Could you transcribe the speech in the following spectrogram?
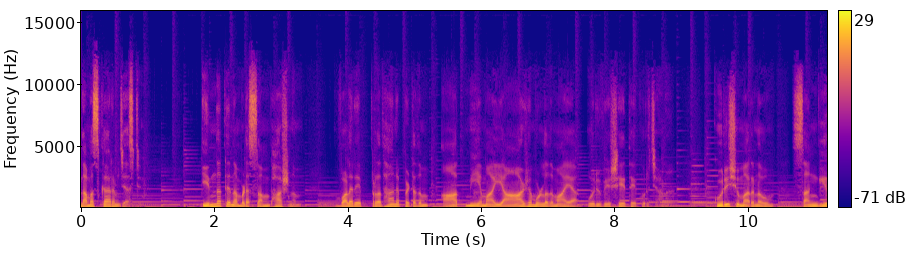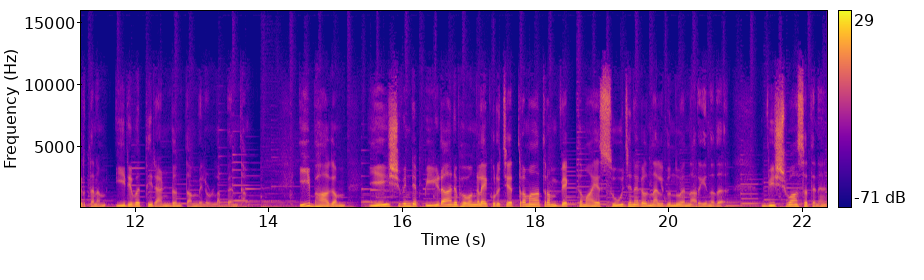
നമസ്കാരം ജസ്റ്റിൻ. ഇന്നത്തെ നമ്മുടെ സംഭാഷണം വളരെ പ്രധാനപ്പെട്ടതും ആത്മീയമായി ആഴമുള്ളതുമായ ഒരു വിഷയത്തെക്കുറിച്ചാണ്. കുരിശുമരണവും സങ്കീർത്തനം ഇരുപത്തിരണ്ടും തമ്മിലുള്ള ബന്ധം. ഈ ഭാഗം യേശുവിന്റെ പീഡാനുഭവങ്ങളെക്കുറിച്ച് എത്രമാത്രം വ്യക്തമായ സൂചനകൾ നൽകുന്നു എന്നറിയുന്നത് വിശ്വാസത്തിന്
